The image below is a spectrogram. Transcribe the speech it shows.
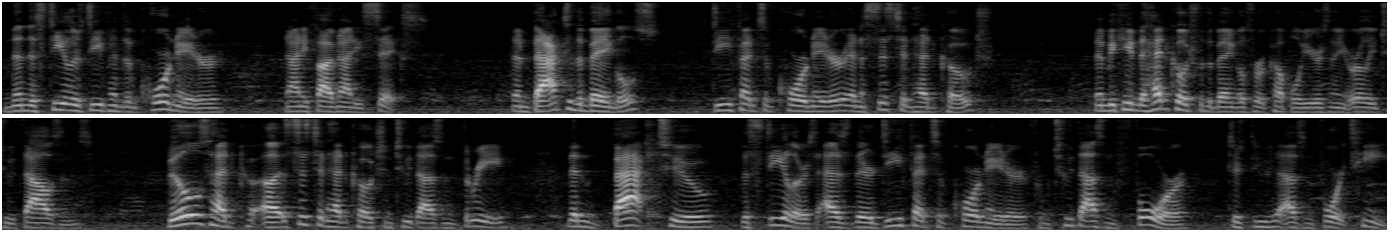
then the Steelers defensive coordinator 95 96. Then back to the Bengals, defensive coordinator and assistant head coach. Then became the head coach for the Bengals for a couple years in the early 2000s. Bills head uh, assistant head coach in 2003. Then back to the Steelers as their defensive coordinator from 2004 to 2014.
